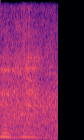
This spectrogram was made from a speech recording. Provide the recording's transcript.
Mm-hmm.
